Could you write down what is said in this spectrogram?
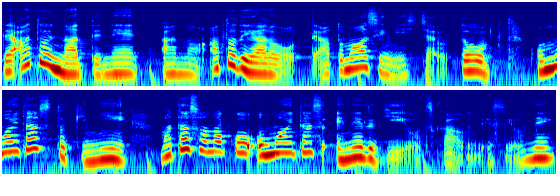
で後になってねあの後でやろうって後回しにしちゃうと思い出す時にまたそのこう思い出すエネルギーを使うんですよね。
